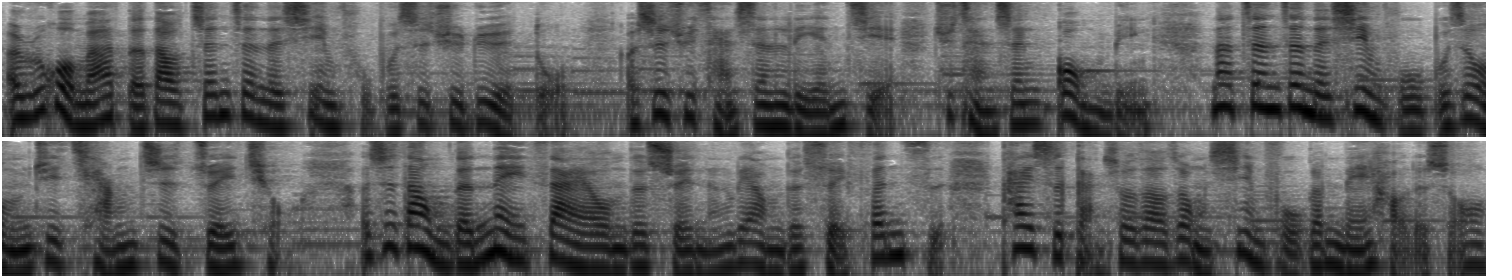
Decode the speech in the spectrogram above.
而如果我们要得到真正的幸福，不是去掠夺，而是去产生连结，去产生。共鸣。那真正的幸福不是我们去强制追求，而是当我们的内在、我们的水能量、我们的水分子开始感受到这种幸福跟美好的时候，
